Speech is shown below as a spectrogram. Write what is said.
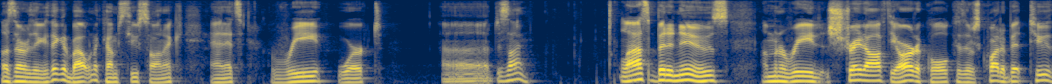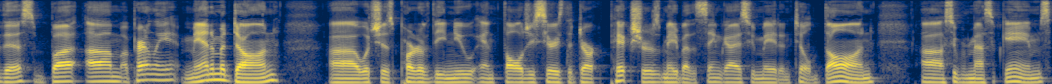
Let us know everything you're thinking about when it comes to Sonic and its reworked uh, design. Last bit of news, I'm going to read straight off the article because there's quite a bit to this, but um, apparently Man of Medan, uh, which is part of the new anthology series, The Dark Pictures, made by the same guys who made Until Dawn, uh, Supermassive Games,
